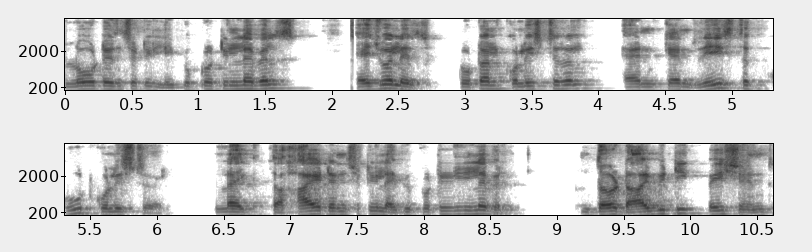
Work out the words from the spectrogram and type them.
low density lipoprotein levels, as well as total cholesterol and can raise the good cholesterol like the high density lipoprotein level. The diabetic patient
